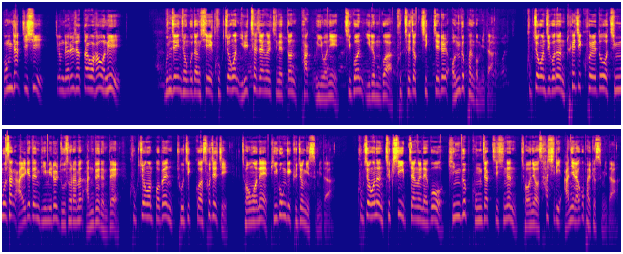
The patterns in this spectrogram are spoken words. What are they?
공작 지시 지금 내려졌다고 하오니 문재인 정부 당시 국정원 1차장을 지냈던 박 의원이 직원 이름과 구체적 직제를 언급한 겁니다. 국정원 직원은 퇴직 후에도 직무상 알게 된 비밀을 누설하면 안 되는데 국정원법엔 조직과 소재지, 정원의 비공개 규정이 있습니다. 국정원은 즉시 입장을 내고 긴급 공작 지시는 전혀 사실이 아니라고 밝혔습니다.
